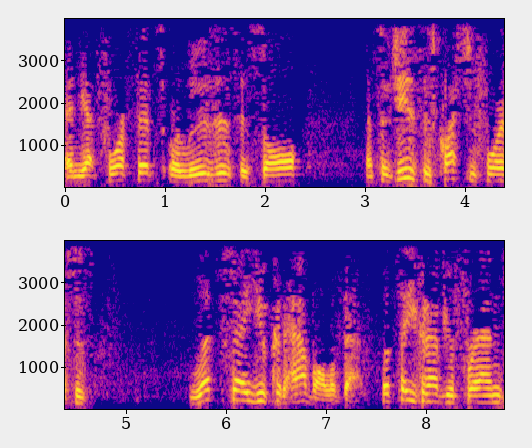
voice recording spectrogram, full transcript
and yet forfeits or loses his soul? And so Jesus' question for us is, let's say you could have all of that. Let's say you could have your friends'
